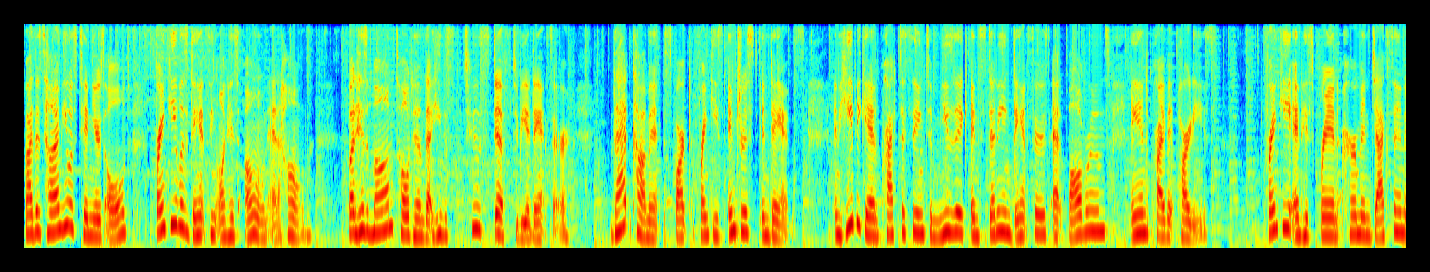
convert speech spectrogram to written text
By the time he was 10 years old, Frankie was dancing on his own at home. But his mom told him that he was too stiff to be a dancer. That comment sparked Frankie's interest in dance, and he began practicing to music and studying dancers at ballrooms and private parties. Frankie and his friend Herman Jackson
